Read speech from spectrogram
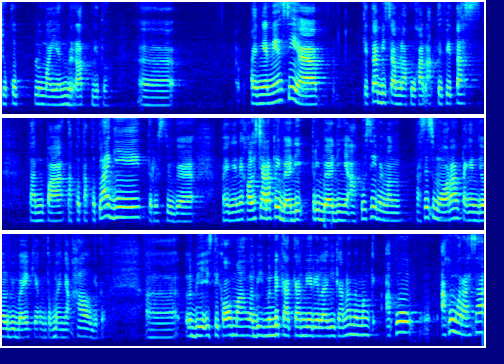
cukup lumayan berat gitu. Eh, pengennya sih ya kita bisa melakukan aktivitas tanpa takut-takut lagi. Terus juga pengennya kalau secara pribadi pribadinya aku sih memang pasti semua orang pengen jauh lebih baik ya untuk banyak hal gitu. Eh, lebih istiqomah lebih mendekatkan diri lagi. Karena memang aku aku ngerasa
